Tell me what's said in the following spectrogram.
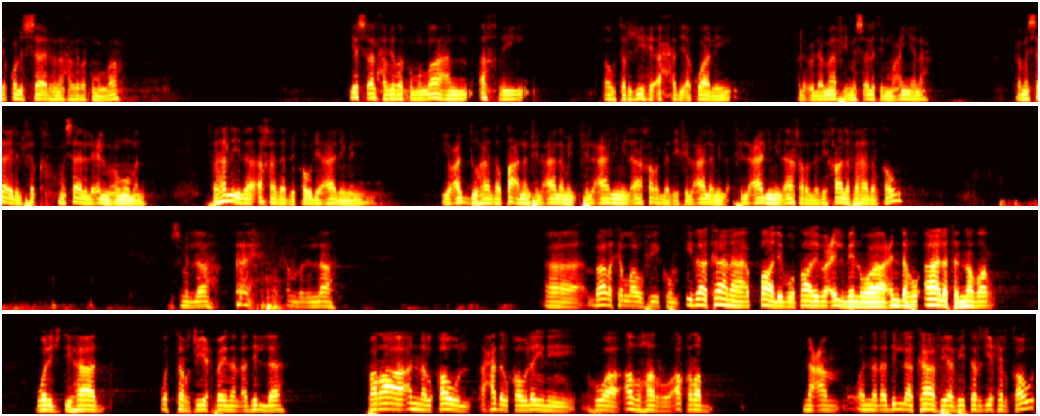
يقول السائل هنا حفظكم الله يسأل حفظكم الله عن أخذ أو ترجيح أحد أقوال العلماء في مسألة معينة كمسائل الفقه ومسائل العلم عموما فهل إذا أخذ بقول عالم يعد هذا طعنا في العالم في العالم الآخر الذي في العالم في العالم الآخر الذي خالف هذا القول؟ بسم الله. الحمد لله. آه بارك الله فيكم. إذا كان الطالب طالب علم وعنده آلة النظر والاجتهاد والترجيح بين الأدلة فرأى أن القول أحد القولين هو أظهر وأقرب نعم وأن الأدلة كافية في ترجيح القول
